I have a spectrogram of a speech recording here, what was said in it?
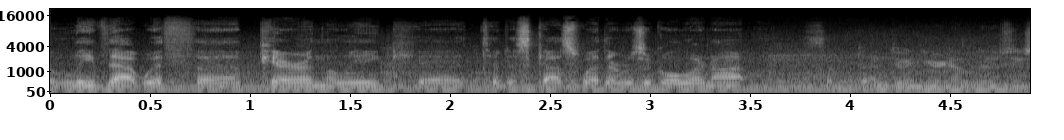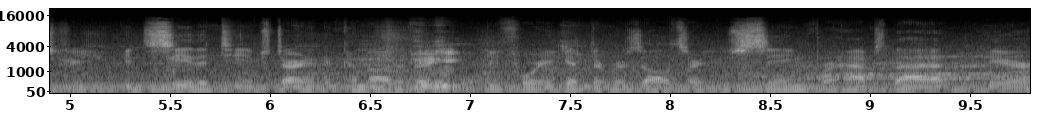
leave that with uh, Pierre in the league uh, to discuss whether it was a goal or not. Sometimes when you're in a losing streak, you can see the team starting to come out of it before you get the results. Are you seeing perhaps that here?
